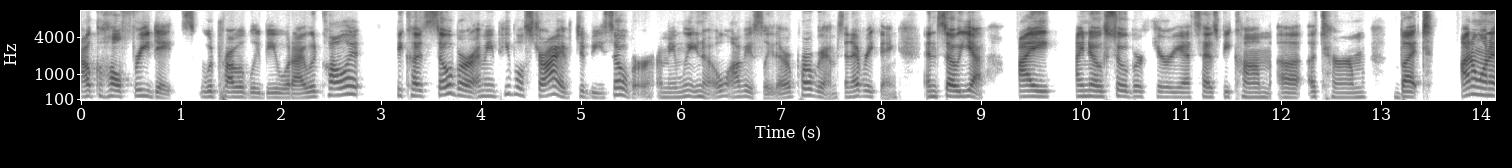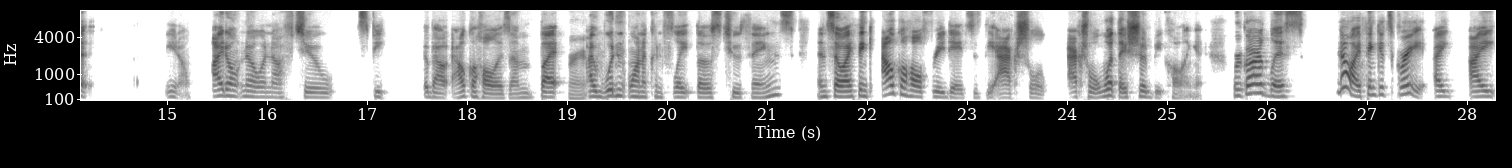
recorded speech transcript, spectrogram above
alcohol free dates would probably be what I would call it. Because sober, I mean, people strive to be sober. I mean, we know obviously there are programs and everything. And so, yeah, I I know sober curious has become a, a term, but I don't want to, you know, I don't know enough to speak about alcoholism, but right. I wouldn't want to conflate those two things. And so I think alcohol free dates is the actual actual what they should be calling it. Regardless, no, I think it's great. I I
